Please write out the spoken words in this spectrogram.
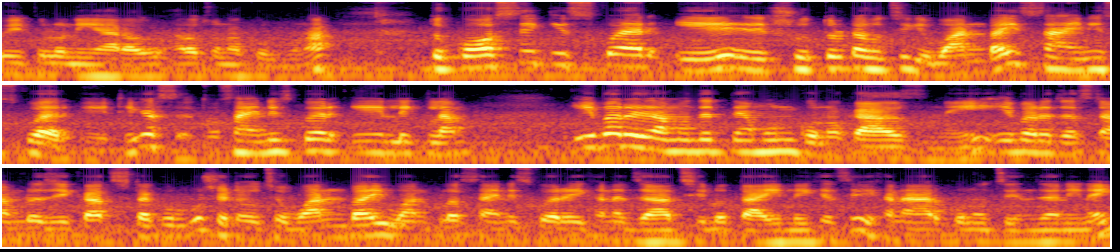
ওইগুলো নিয়ে আর আলোচনা করব না। তো কসেক স্কোয়ার এ এর সূত্রটা হচ্ছে কি one by sine square A ঠিক আছে? তো সাইন স্কোয়ার এ লিখলাম। এবারে আমাদের তেমন কোনো কাজ নেই। এবারে জাস্ট আমরা যে কাজটা করব সেটা হচ্ছে one by one plus sine square এখানে যা ছিল তাই লিখেছি। এখানে আর কোনো চেঞ্জ আনি নাই।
